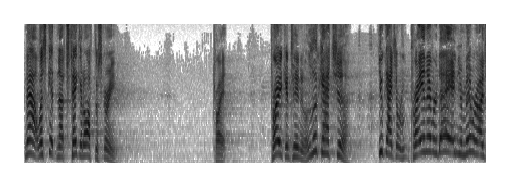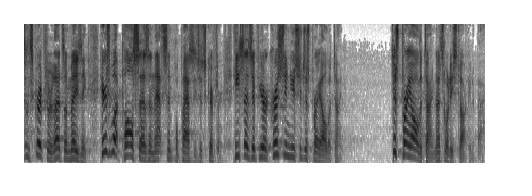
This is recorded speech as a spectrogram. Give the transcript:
Now, let's get nuts. Take it off the screen. Try it. Pray continually. Look at you. You guys are praying every day and you're memorizing Scripture. That's amazing. Here's what Paul says in that simple passage of Scripture He says, if you're a Christian, you should just pray all the time. Just pray all the time. That's what he's talking about.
